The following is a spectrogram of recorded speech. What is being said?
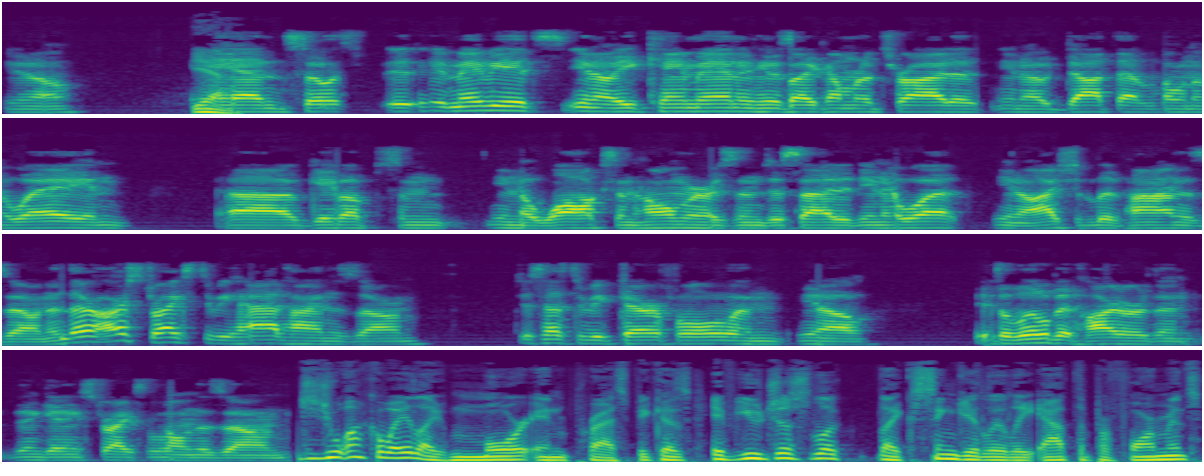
you know. Yeah. And so it's, it, it, maybe it's you know he came in and he was like I'm going to try to you know dot that loan away and uh, gave up some you know walks and homers and decided you know what you know I should live high in the zone and there are strikes to be had high in the zone just has to be careful and you know it's a little bit harder than, than getting strikes in the zone. Did you walk away like more impressed? Because if you just look like singularly at the performance,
